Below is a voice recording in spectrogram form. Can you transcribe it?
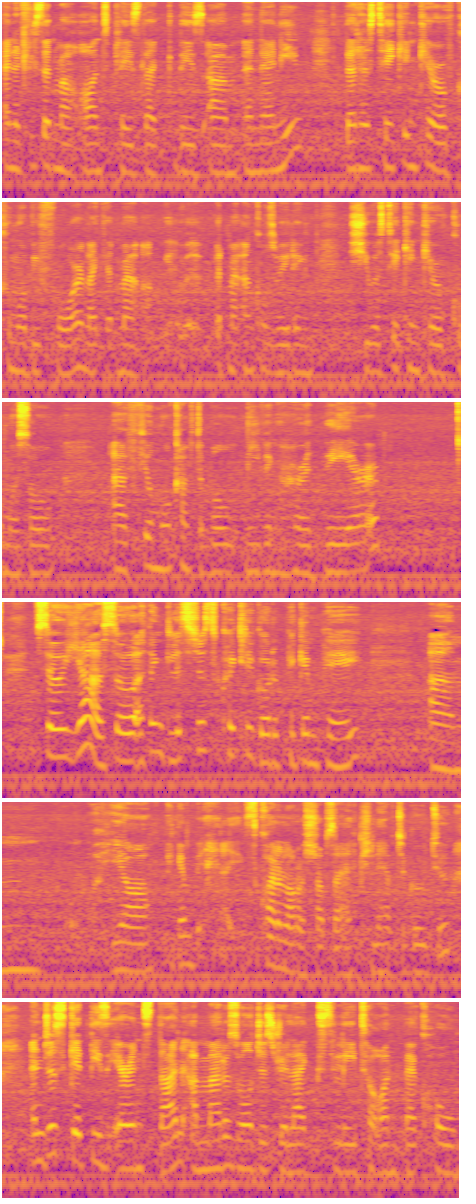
And at least at my aunt's place like there's um, a nanny that has taken care of Khumo before like at my at my uncle's wedding she was taking care of Khumo. So I feel more comfortable leaving her there. So yeah so I think let's just quickly go to Pick n Pay. Um, yeah it's quite a lot of shops i actually have to go to. And just get these errands done i might as well just relax later on back home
